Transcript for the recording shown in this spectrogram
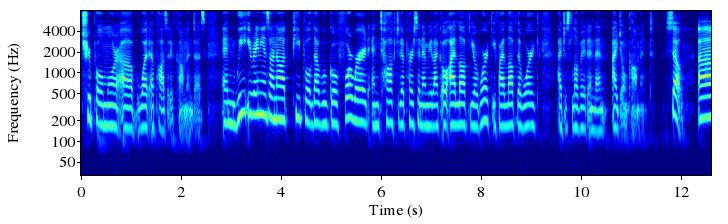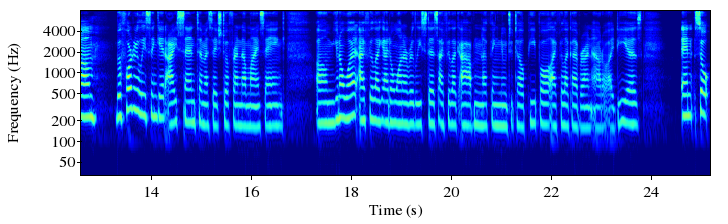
triple more of what a positive comment does and we iranians are not people that will go forward and talk to the person and be like oh i loved your work if i love the work i just love it and then i don't comment so um before releasing it i sent a message to a friend of mine saying um, you know what? I feel like I don't want to release this. I feel like I have nothing new to tell people. I feel like I've run out of ideas. And so,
